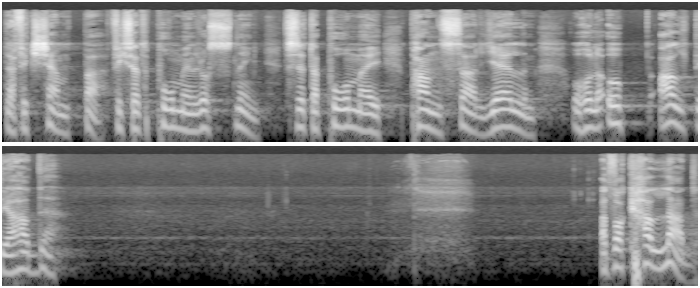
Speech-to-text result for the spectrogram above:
Där jag fick kämpa, fick sätta på mig en rustning, fick sätta på mig pansar, hjälm och hålla upp allt det jag hade. Att vara kallad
